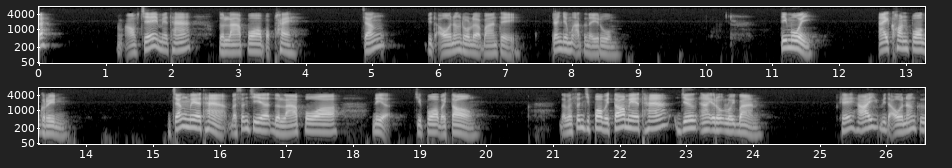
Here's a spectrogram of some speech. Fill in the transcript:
ណាអោបជេមានថាដុល្លារពណ៌ប្រផេះអញ្ចឹងវីដេអូហ្នឹងរកលើអត់បានទេអញ្ចឹងយើងមើលអត្ថន័យរួមទី1 icon ពណ៌ green អញ្ចឹងមានថាបើសិនជាដុល្លារពណ៌នេះជាពណ៌បៃតង តែបើសិនជាពណ៌បៃតងមានថាយើងអាចរកលុយបានអូខេហើយវីដេអូហ្នឹងគឺ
